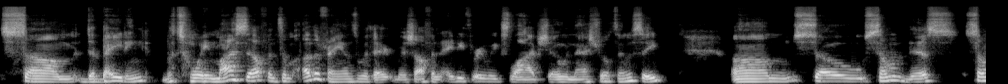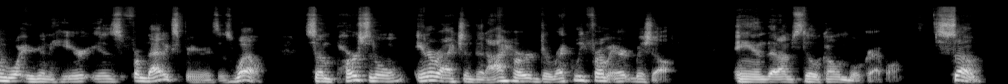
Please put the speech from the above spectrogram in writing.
some debating between myself and some other fans with Eric Bischoff in 83 Weeks live show in Nashville, Tennessee. Um, so some of this, some of what you're going to hear is from that experience as well. Some personal interaction that I heard directly from Eric Bischoff and that I'm still calling bullcrap on. So,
